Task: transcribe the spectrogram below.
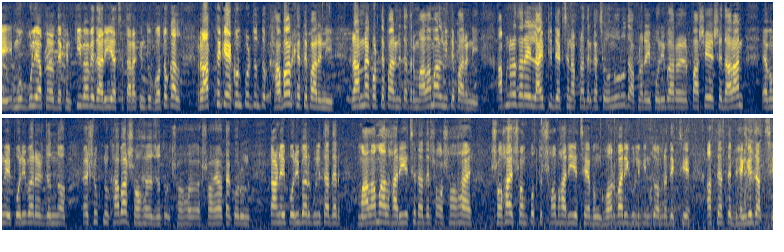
এই মুখগুলি আপনারা দেখেন কীভাবে দাঁড়িয়ে আছে। তারা কিন্তু গতকাল রাত থেকে এখন পর্যন্ত খাবার খেতে পারেনি, রান্না করতে পারেনি, তাদের মালামাল নিতে পারেনি। আপনারা যারা এই লাইভটি দেখছেন, আপনাদের কাছে অনুরোধ, আপনারা এই পরিবারের পাশে এসে দাঁড়ান এবং এই পরিবারের জন্য শুকনো খাবার সহায়তা, সহ- সহায়তা করুন। কারণ এই পরিবারগুলি তাদের মালামাল হারিয়েছে, তাদের অসহায়, সহায় সম্পত্তি সব হারিয়েছে এবং ঘর বাড়িগুলি কিন্তু আমরা দেখছি আস্তে আস্তে ভেঙে যাচ্ছে।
